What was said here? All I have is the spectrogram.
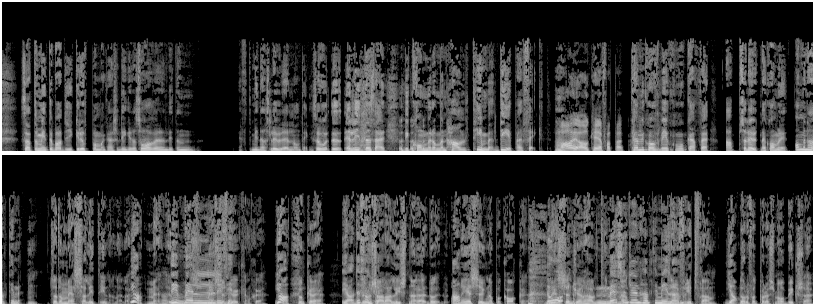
Så att de inte bara dyker upp om man kanske ligger och sover en liten eftermiddagslur eller någonting. Så eh, en liten så här, vi kommer om en halvtimme, det är perfekt. Ja, ja, okej, jag fattar. Kan vi komma förbi och koka kaffe? Absolut, när kommer ni? Om en halvtimme. Mm. Så att de messar lite innan eller? Ja, Me- det är väldigt Messenger fint. kanske? Ja, Funkar det? ja det Då så funkar. alla lyssnare, då, om Ja. ni är sugna på kakor, Då- Messenger en halvtimme Messenger innan. en halvtimme Så är det innan. fritt fram. Ja. Då har du fått på dig små byxor.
